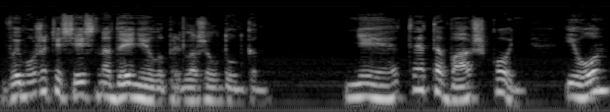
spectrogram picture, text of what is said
«Вы можете сесть на Дэниела», — предложил Дункан. «Нет, это ваш конь, и он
